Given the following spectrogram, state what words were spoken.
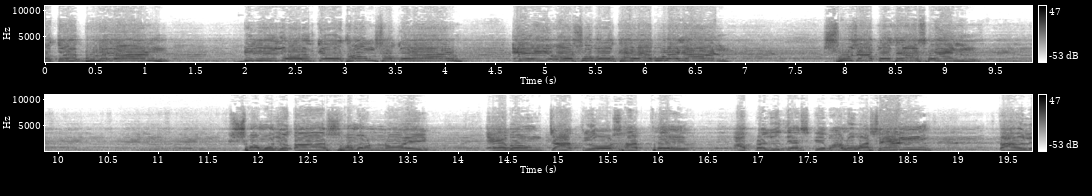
অতএব ভুলে যান, বিরোধী দলকে ধ্বংস করার এই অশুভ খেলা ভুলে যান। সোজা পথে আসেন। সমঝোতা, সমন্বয় এবং জাতীয় স্বার্থে আপনারা যদি দেশকে ভালোবাসেন, তাহলে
